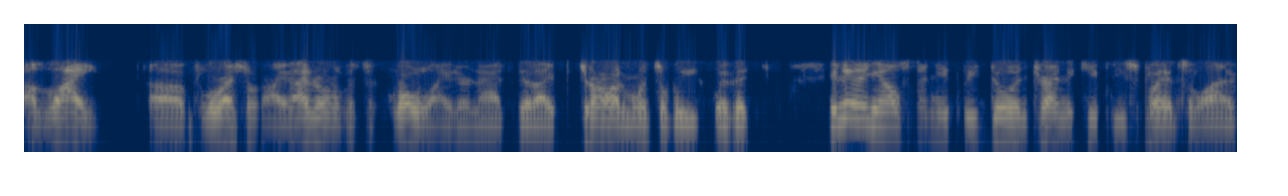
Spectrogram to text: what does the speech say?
a light, uh, fluorescent light. I don't know if it's a grow light or not that I turn on once a week with it. Anything else I need to be doing trying to keep these plants alive?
